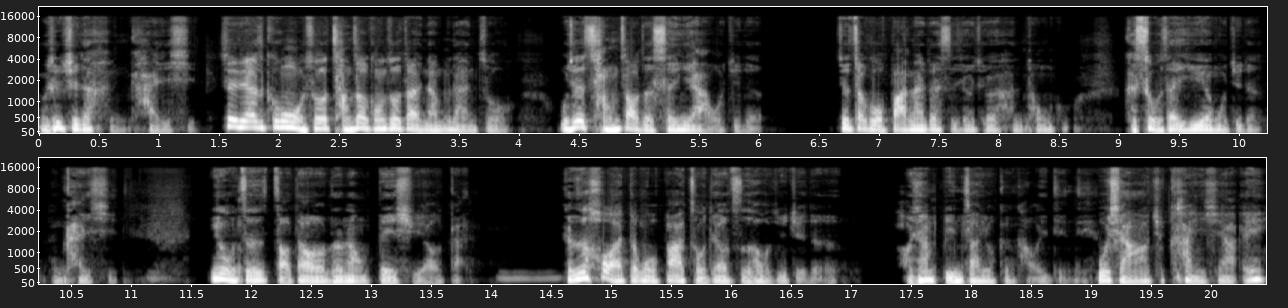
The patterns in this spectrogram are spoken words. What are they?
我就觉得很开心。所以人家跟我说长照工作到底难不难做？我觉得长照的生涯，我觉得就照顾我爸那段时间，我觉得很痛苦。可是我在医院，我觉得很开心，因为我真的找到了那种被需要感。可是后来等我爸走掉之后，我就觉得好像殡葬又更好一点点。我想要去看一下，哎，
